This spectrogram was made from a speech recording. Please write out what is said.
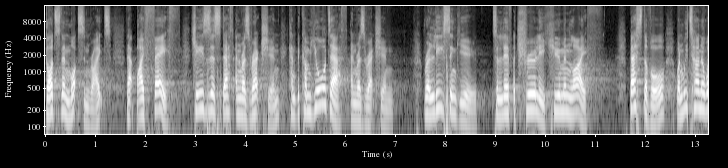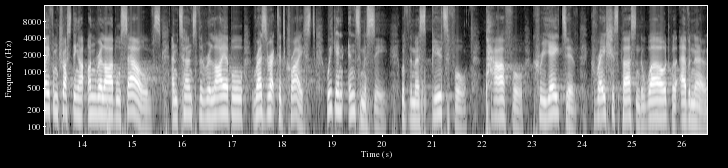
Dodson Watson writes that by faith, Jesus' death and resurrection can become your death and resurrection, releasing you to live a truly human life Best of all, when we turn away from trusting our unreliable selves and turn to the reliable, resurrected Christ, we gain intimacy with the most beautiful, powerful, creative, gracious person the world will ever know.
